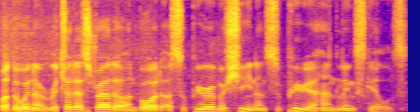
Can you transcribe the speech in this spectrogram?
But the winner, Richard Estrada, on board a superior machine and superior handling skills.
